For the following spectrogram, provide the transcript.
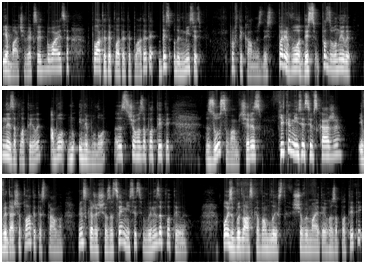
я бачив, як це відбувається. Платите, платите, платите, десь один місяць провтикалось десь. Перевод, десь подзвонили, не заплатили, або ну і не було е, з чого заплатити. ЗУС вам через кілька місяців скаже, і ви далі платите справно. Він скаже, що за цей місяць ви не заплатили. Ось, будь ласка, вам лист, що ви маєте його заплатити.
